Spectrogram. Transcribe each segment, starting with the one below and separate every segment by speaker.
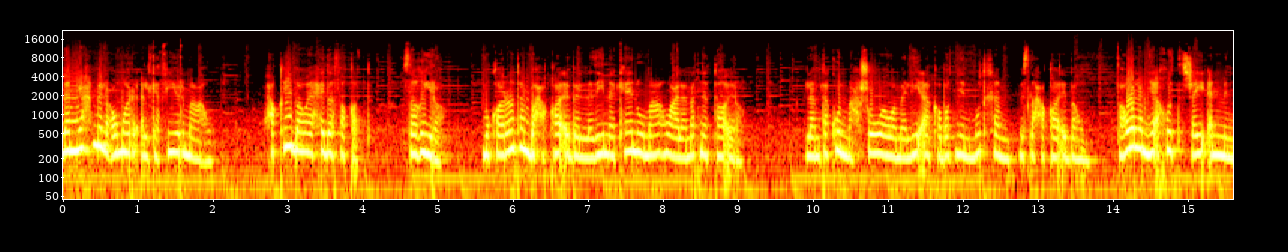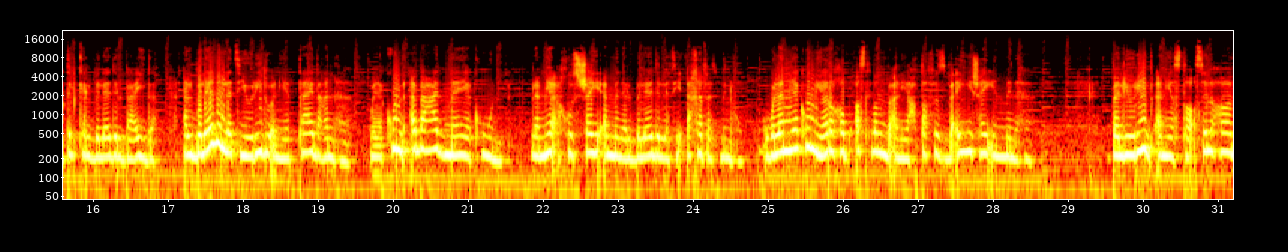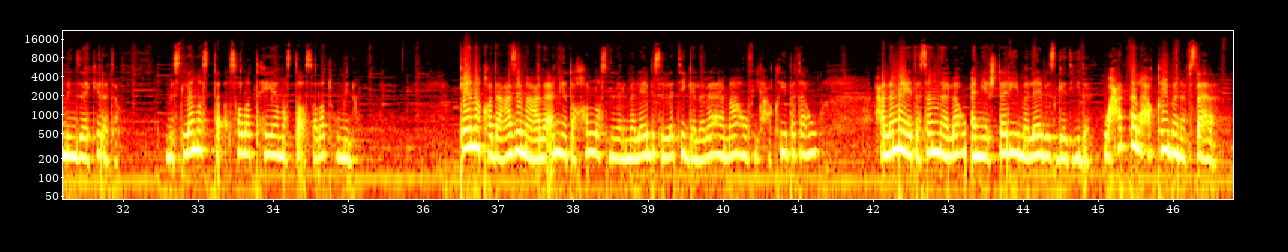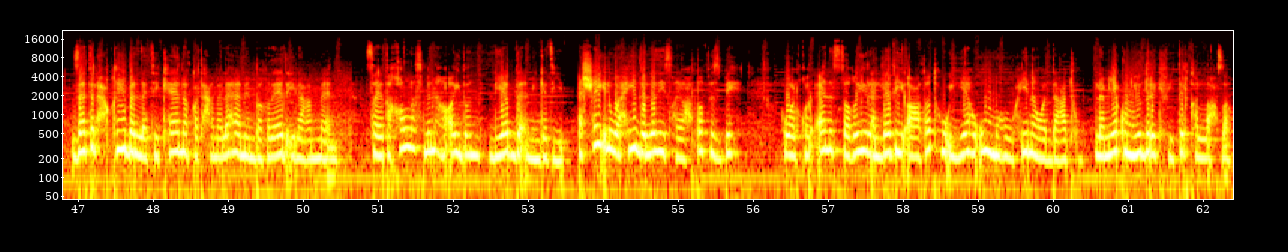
Speaker 1: لم يحمل عمر الكثير معه. حقيبة واحدة فقط صغيرة مقارنة بحقائب الذين كانوا معه على متن الطائرة. لم تكن محشوة ومليئة كبطن مدخم مثل حقائبهم فهو لم يأخذ شيئا من تلك البلاد البعيدة. البلاد التي يريد أن يبتعد عنها ويكون أبعد ما يكون لم يأخذ شيئا من البلاد التي أخذت منه ولم يكن يرغب أصلا بأن يحتفظ بأي شيء منها. بل يريد أن يستأصلها من ذاكرته مثلما استأصلت هي ما استأصلته منه. كان قد عزم على أن يتخلص من الملابس التي جلبها معه في حقيبته حلما يتسنى له أن يشتري ملابس جديدة. وحتى الحقيبة نفسها ذات الحقيبة التي كان قد حملها من بغداد إلى عمان سيتخلص منها أيضا ليبدأ من جديد. الشيء الوحيد الذي سيحتفظ به هو القرآن الصغير الذي أعطته إياه أمه حين ودعته. لم يكن يدرك في تلك اللحظة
